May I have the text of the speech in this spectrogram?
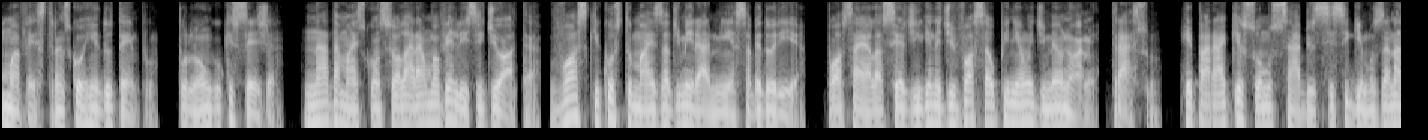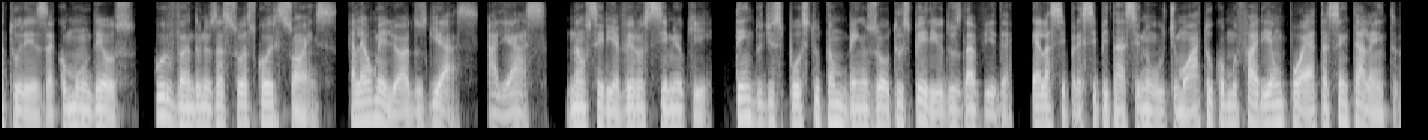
Uma vez transcorrido o tempo, por longo que seja, nada mais consolará uma velhice idiota. Vós que costumais admirar minha sabedoria, possa ela ser digna de vossa opinião e de meu nome. Traço. Reparai que somos sábios se seguimos a natureza como um Deus, curvando-nos às suas coerções. Ela é o melhor dos guias. Aliás, não seria verossímil que, tendo disposto tão bem os outros períodos da vida, ela se precipitasse no último ato como faria um poeta sem talento.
